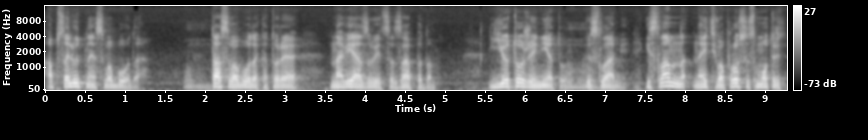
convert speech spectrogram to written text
абсолютная свобода, Мгм. та свобода, которая навязывается Западом, ее тоже нету в Мгм. исламе. Ислам на, на эти вопросы смотрит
